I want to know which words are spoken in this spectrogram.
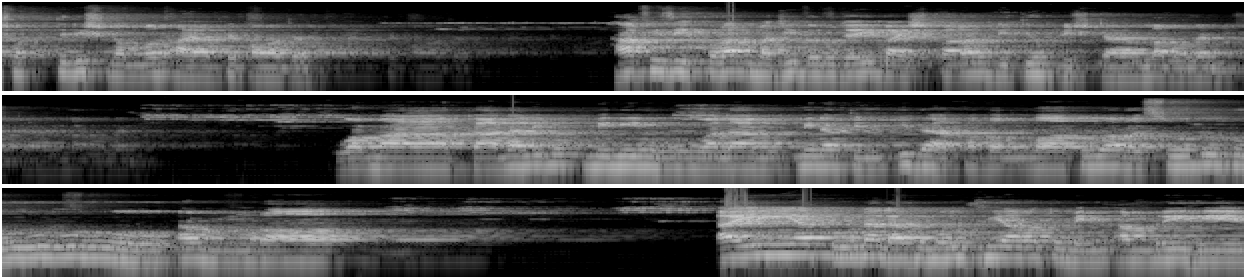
ছত্রিশ নম্বর আয়াতে পাওয়া যায়। হাফিজি কোরআন মাজিদ অনুযায়ী বাইশ পাড়ার দ্বিতীয় পৃষ্ঠায় আল্লাহ বলেন وما كان لمؤمن ولا مؤمنة إذا قضى الله ورسوله أمرا أن يكون لهم الخيرة من أمرهم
